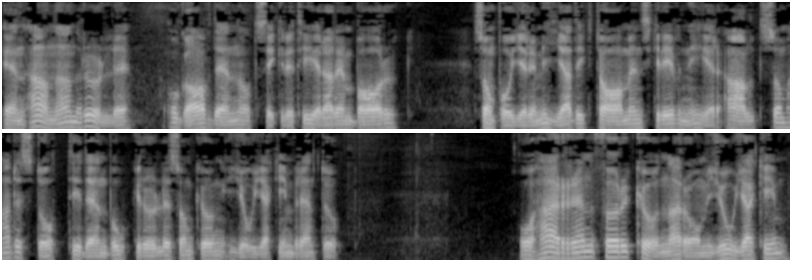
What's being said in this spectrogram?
en annan rulle och gav den åt sekreteraren Baruk som på Jeremia-diktamen skrev ner allt som hade stått i den bokrulle som kung Jojakim bränt upp. Och Herren förkunnar om Jojakim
